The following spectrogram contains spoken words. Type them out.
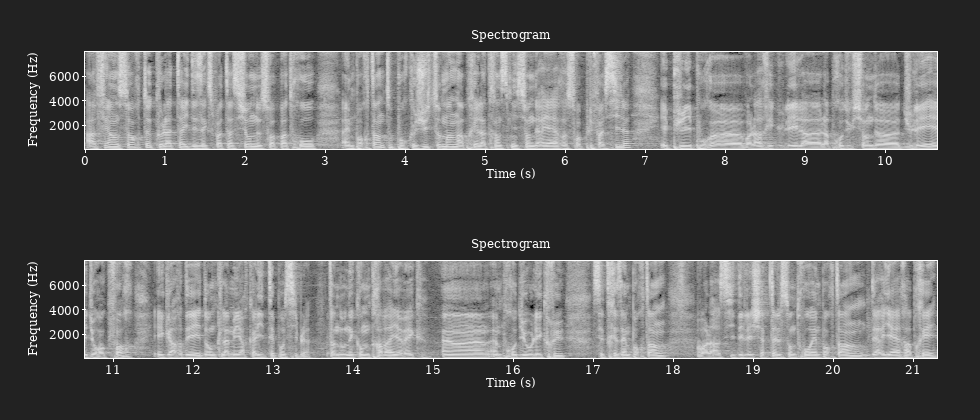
a fait en sorte que la taille des exploitations ne soit pas trop importante pour que justement après la transmission derrière soit plus facile et puis pour euh, voilà réguler la, production du lait et du roquefort et garder donc la meilleure qualité possible. Étant donné qu'on travaille avec un, un produit au lait cru, c'est très important. Voilà, si les cheptels sont trop importants, derrière, après,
